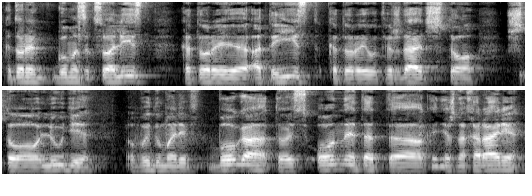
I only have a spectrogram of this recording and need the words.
который гомосексуалист, который атеист, который утверждает, что, что люди выдумали Бога, то есть он этот, э, конечно, Харари,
